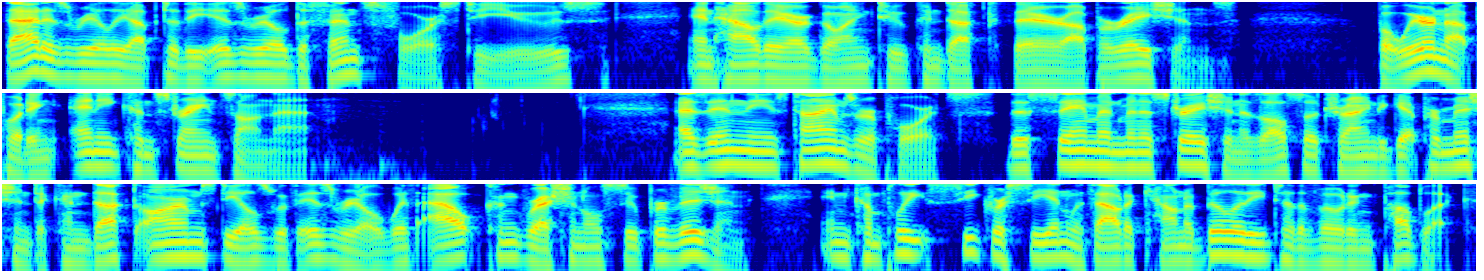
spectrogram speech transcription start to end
That is really up to the Israel Defense Force to use and how they are going to conduct their operations. But we're not putting any constraints on that. As in these Times reports, this same administration is also trying to get permission to conduct arms deals with Israel without congressional supervision in complete secrecy and without accountability to the voting public.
